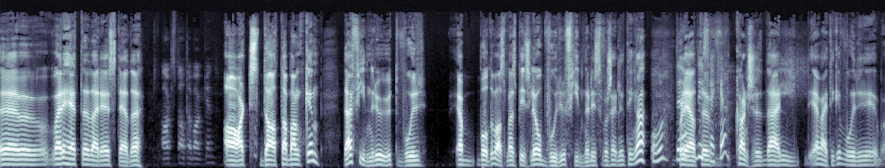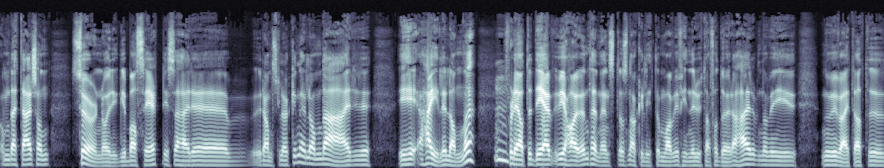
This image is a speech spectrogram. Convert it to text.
eh, Hva er det het det derre stedet? Artsdatabanken. Der finner du ut hvor ja, både hva som er spiselig, og hvor du finner disse forskjellige tinga. Oh, det visste jeg ikke. kanskje det er Jeg veit ikke hvor Om dette er sånn Sør-Norge-basert, disse her eh, ramsløkene, eller om det er i hele landet. Mm. Fordi at det, vi har jo en tendens til å snakke litt om hva vi finner utafor døra her, når vi, når vi veit at eh,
